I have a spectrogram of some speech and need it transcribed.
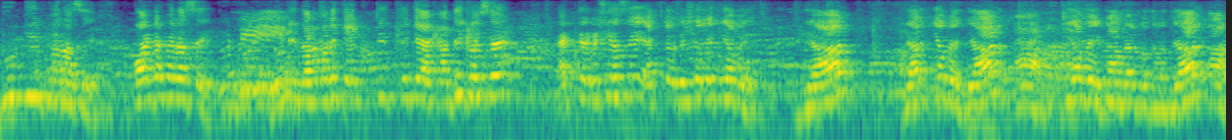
দুটি ফ্যান আছে। কয়টা ফ্যান আছে? দুটি। তার মানে কি একটির থেকে একাধিক হয়েছে? একটার বেশি আছে একটার বেশি হলে কি হবে? দেয়ার দেয়ার কি হবে? দেয়ার আর কি হবে? এটা বের করতে হবে। দেয়ার আর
